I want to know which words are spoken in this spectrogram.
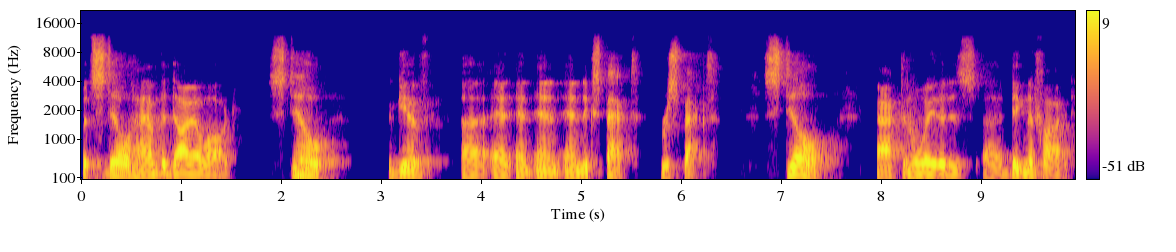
but mm-hmm. still have the dialogue still give uh, and, and, and expect respect, still act in a way that is uh, dignified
